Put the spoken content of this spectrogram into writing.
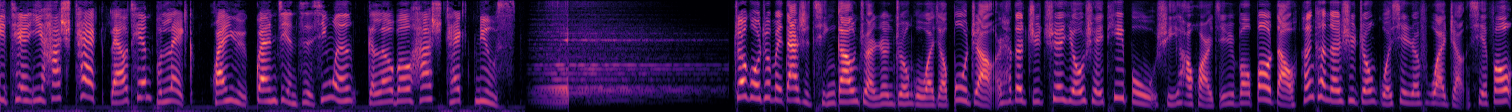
一天一 hashtag 聊天不累，环宇关键字新闻 global hashtag news。中国驻美大使秦刚转任中国外交部长，而他的职缺由谁替补？十一号《华尔街日报》报道，很可能是中国现任副外长谢峰，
